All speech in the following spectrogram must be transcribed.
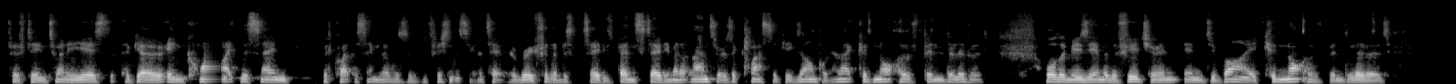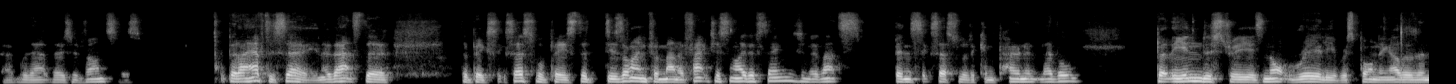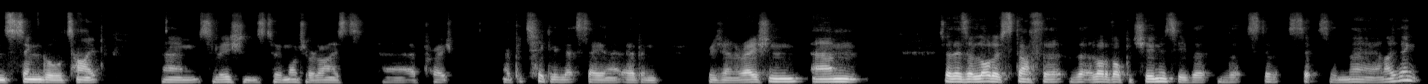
15, 20 years ago in quite the same with quite the same levels of efficiency. I take the roof of the Mercedes-Benz Stadium in Atlanta as a classic example. and that could not have been delivered, or the Museum of the Future in, in Dubai could not have been delivered uh, without those advances. But I have to say, you know, that's the the big successful piece. The design for manufacture side of things, you know, that's been successful at a component level, but the industry is not really responding other than single type um, solutions to a modularized uh, approach, uh, particularly, let's say, in urban regeneration. Um, so there's a lot of stuff that, that, a lot of opportunity that that still sits in there, and I think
